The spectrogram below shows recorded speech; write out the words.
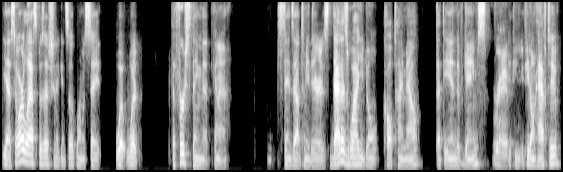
yeah, so our last possession against Oklahoma State, what what the first thing that kind of stands out to me there is that is why you don't call timeout at the end of games Right. if you if you don't have to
